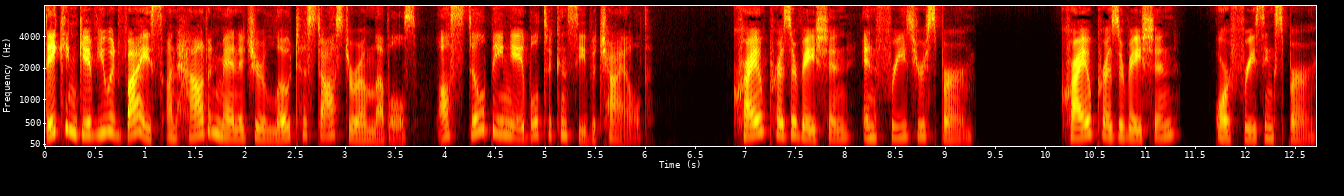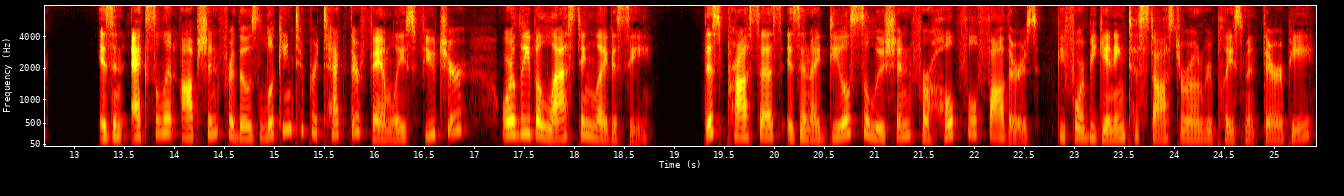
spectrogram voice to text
they can give you advice on how to manage your low testosterone levels while still being able to conceive a child. Cryopreservation and freeze your sperm. Cryopreservation, or freezing sperm, is an excellent option for those looking to protect their family's future or leave a lasting legacy. This process is an ideal solution for hopeful fathers before beginning testosterone replacement therapy,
